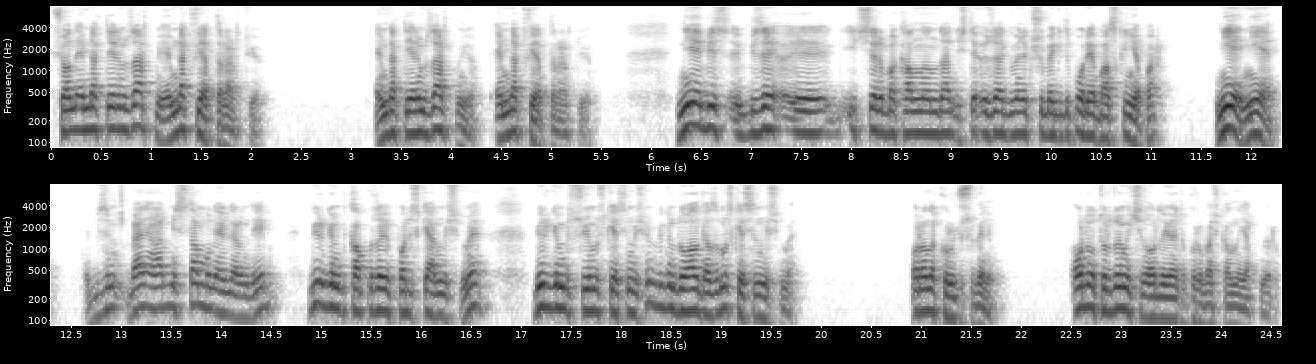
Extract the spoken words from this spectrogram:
Şu anda emlak değerimiz artmıyor. Emlak fiyatları artıyor. Emlak değerimiz artmıyor. Emlak fiyatları artıyor. Niye biz bize e, İçişleri Bakanlığı'ndan işte özel güvenlik şube gidip oraya baskın yapar? Niye? Niye? E, Bizim ben abim İstanbul evlerindeyim. Bir gün bir kapıda bir polis gelmiş mi? Bir gün bir suyumuz kesilmiş mi? Bir gün doğal gazımız kesilmiş mi? Oranın kurucusu benim. Orada oturduğum için orada yönetim kurulu başkanlığı yapmıyorum.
